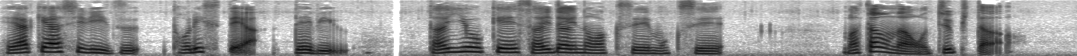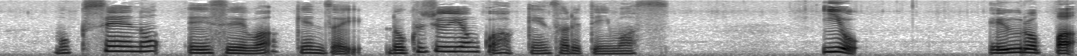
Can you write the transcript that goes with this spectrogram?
ヘアケアシリーズトリステアデビュー。太陽系最大の惑星木星。またの名をジュピター。木星の衛星は現在64個発見されています。イオエウロパ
